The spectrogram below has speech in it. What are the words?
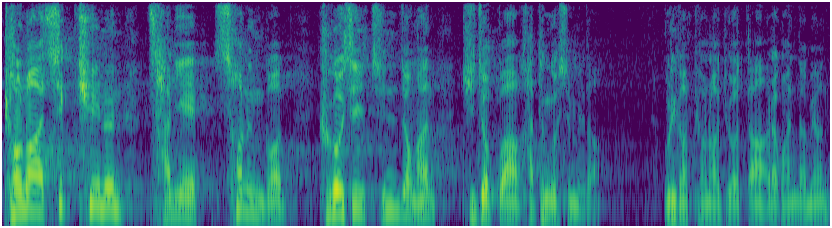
변화시키는 자리에 서는 것 그것이 진정한 기적과 같은 것입니다. 우리가 변화되었다라고 한다면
